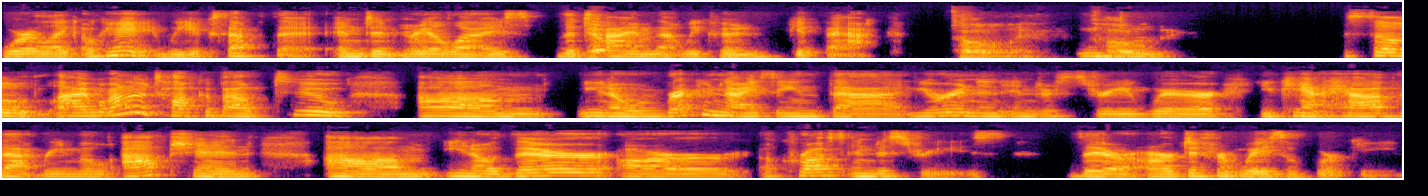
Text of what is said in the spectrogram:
were like, okay, we accept it and didn't realize the yep. time that we could get back. Totally. Mm-hmm. Totally. Mm-hmm so i want to talk about too um, you know recognizing that you're in an industry where you can't have that remote option um, you know there are across industries there are different ways of working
